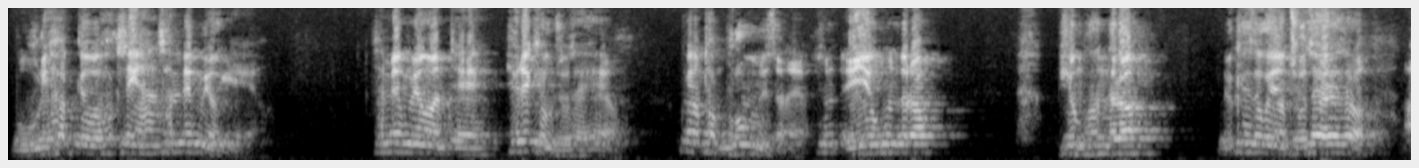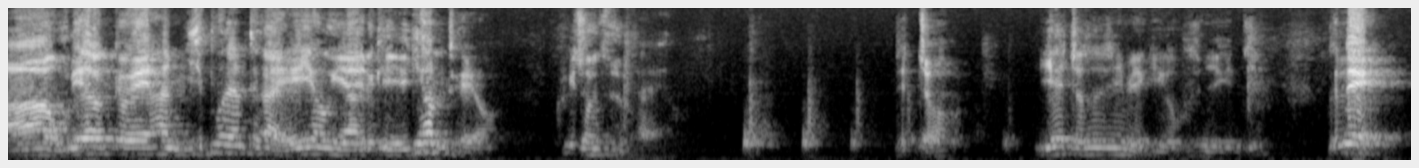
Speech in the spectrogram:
뭐 우리 학교 학생이 한 300명이에요. 300명한테 혈액형 조사해요. 그냥 다 물어보면 되잖아요. A형 흔들어? B형 흔들어? 이렇게 해서 그냥 조사해서 아 우리 학교에 한 20%가 A형이야 이렇게 얘기하면 돼요. 그게 전수조사예요. 됐죠? 이해했죠 선생님 얘기가 무슨 얘기인지? 근데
